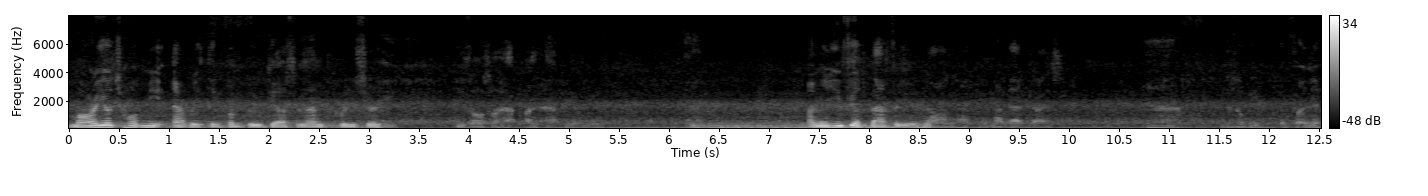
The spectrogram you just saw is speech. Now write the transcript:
Mario told me everything from Bugos, and I'm pretty sure he, he's also ha- unhappy with you. I mean, he feels bad for you. No, I'm not, not bad, guys. Yeah, hope I find it.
